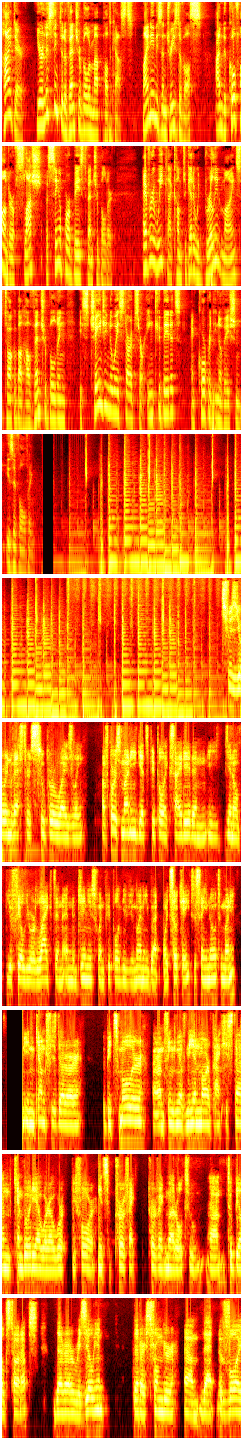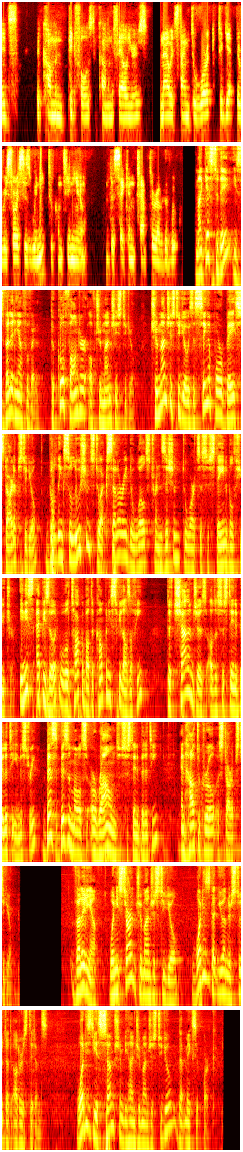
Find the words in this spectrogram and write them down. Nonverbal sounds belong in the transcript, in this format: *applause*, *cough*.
Hi there. You're listening to the Venture Builder Map podcast. My name is Andries de Vos. I'm the co-founder of Slash, a Singapore-based venture builder. Every week I come together with brilliant minds to talk about how venture building is changing the way startups are incubated and corporate innovation is evolving. Choose your investors super wisely of course money gets people excited and you know you feel you're liked and, and a genius when people give you money but it's okay to say no to money. In countries that are a bit smaller i'm thinking of myanmar pakistan cambodia where i worked before. It's a perfect perfect model to um, to build startups that are resilient that are stronger um, that avoids the common pitfalls the common failures. Now it's time to work to get the resources we need to continue the second chapter of the book. My guest today is Valerian Fauvel, the co-founder of Jumanji Studio. Jumanji Studio is a Singapore-based startup studio building solutions to accelerate the world's transition towards a sustainable future. In this episode, we will talk about the company's philosophy, the challenges of the sustainability industry, best business models around sustainability, and how to grow a startup studio. Valerian, when you started Jumanji Studio, what is it that you understood that others didn't? What is the assumption behind Jumanji Studio that makes it work?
